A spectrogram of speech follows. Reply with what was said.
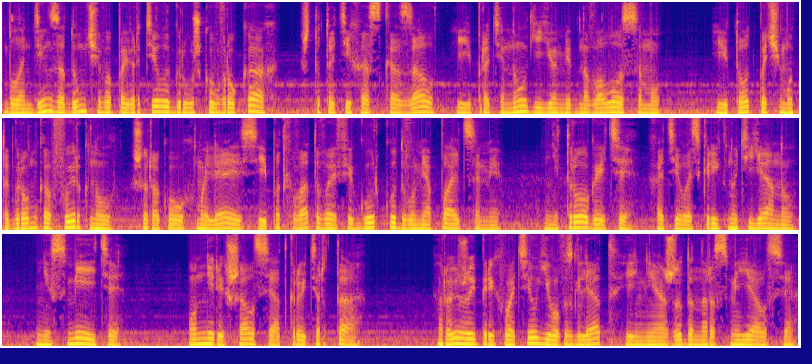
Блондин задумчиво повертел игрушку в руках, что-то тихо сказал и протянул ее медноволосому. И тот почему-то громко фыркнул, широко ухмыляясь и подхватывая фигурку двумя пальцами. «Не трогайте!» — хотелось крикнуть Яну. «Не смейте!» Он не решался открыть рта. Рыжий перехватил его взгляд и неожиданно рассмеялся.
